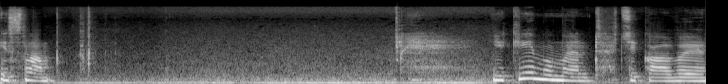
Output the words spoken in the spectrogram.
Іслам. Який момент цікавий?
